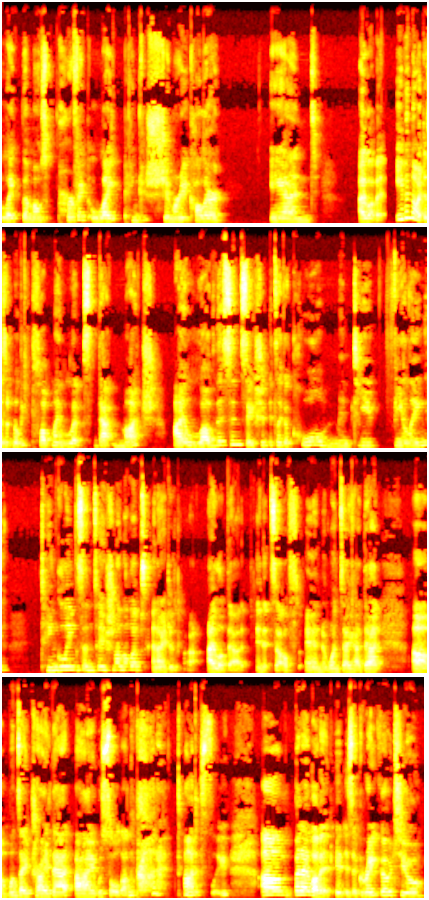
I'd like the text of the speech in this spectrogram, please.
like the most perfect light pink shimmery color and I love it. Even though it doesn't really plump my lips that much, I love the sensation. It's like a cool minty feeling, tingling sensation on the lips and I just, I love that in itself. And once I had that, um, once I tried that, I was sold on the product, honestly. Um, but I love it. It is a great go-to.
